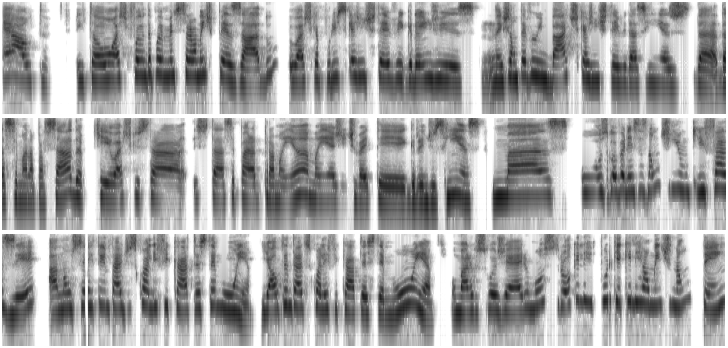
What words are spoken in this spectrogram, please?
é alta. Então, acho que foi um depoimento extremamente pesado. Eu acho que é por isso que a gente teve grandes. A gente não teve o embate que a gente teve das rinhas da, da semana passada, que eu acho que está, está separado para amanhã. Amanhã a gente vai ter grandes rinhas. Mas os governistas não tinham que fazer a não ser tentar desqualificar a testemunha. E ao tentar desqualificar a testemunha, o Marcos Rogério mostrou que ele, por que ele realmente não tem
